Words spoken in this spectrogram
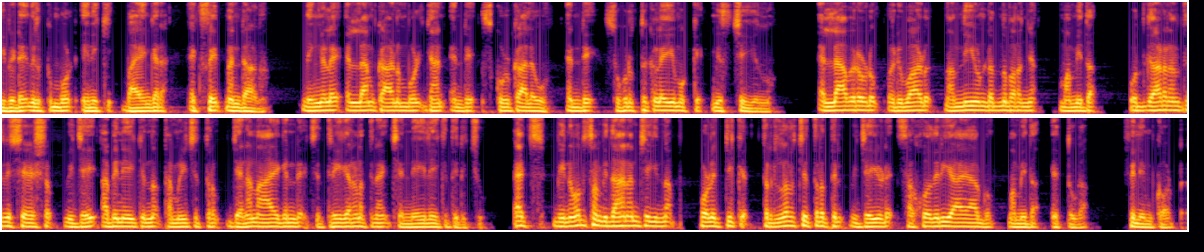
ഇവിടെ നിൽക്കുമ്പോൾ എനിക്ക് ഭയങ്കര എക്സൈറ്റ്മെന്റാണ് നിങ്ങളെ എല്ലാം കാണുമ്പോൾ ഞാൻ എന്റെ സ്കൂൾ കാലവും എന്റെ സുഹൃത്തുക്കളെയുമൊക്കെ മിസ് ചെയ്യുന്നു. എല്ലാവരോടും ഒരുപാട് നന്ദിയുണ്ടെന്ന് പറഞ്ഞ മമിത ഉദ്ഘാടനത്തിന് ശേഷം വിജയ് അഭിനയിക്കുന്ന തമിഴ് ചിത്രം ജനനായകന്റെ ചിത്രീകരണത്തിനായി ചെന്നൈയിലേക്ക് തിരിച്ചു. എച്ച്. വിനോദ് സംവിധാനം ചെയ്യുന്ന പൊളിറ്റിക്കൽ ത്രില്ലർ ചിത്രത്തിൽ വിജയുടെ സഹോദരിയായാകും മമിത എത്തുക. Film quote.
